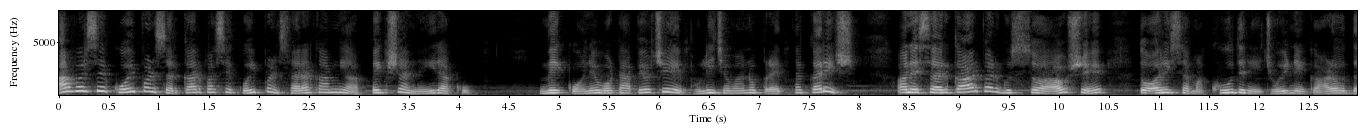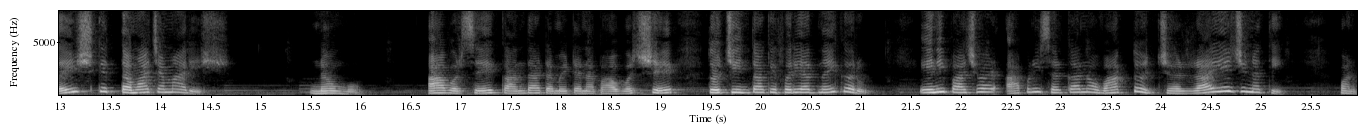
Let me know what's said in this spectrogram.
આ વર્ષે કોઈ પણ સરકાર પાસે કોઈ પણ સારા કામની અપેક્ષા નહીં રાખું. મેં કોને વોટ આપ્યો છે એ ભૂલી જવાનો પ્રયત્ન કરીશ. અને સરકાર પર ગુસ્સો આવશે તો અરીસામાં ખુદને જોઈને ગાળો દઈશ કે તમાચા મારીશ? નવમું, આ વર્ષે કાંદા ટમેટાના ભાવ વધશે તો ચિંતા કે ફરિયાદ નહીં કરું? એની પાછળ આપણી સરકારનો વાંક તો જરાય જ નથી. પણ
